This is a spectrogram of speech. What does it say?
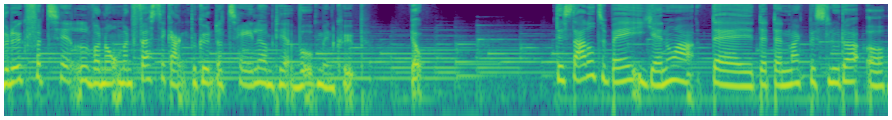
Vil du ikke fortælle, hvornår man første gang begyndte at tale om det her våbenindkøb? Det startede tilbage i januar, da, da Danmark beslutter at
